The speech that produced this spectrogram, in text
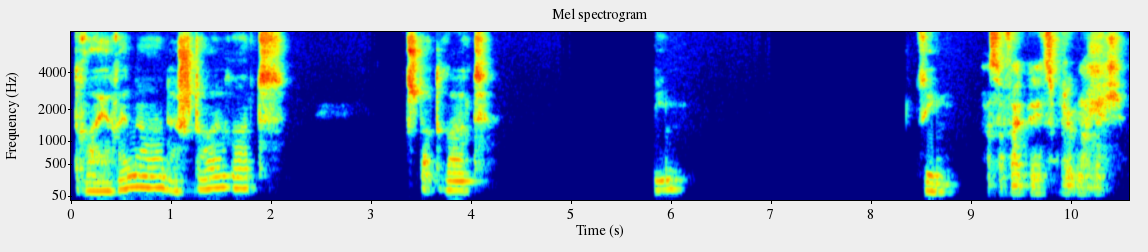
drei Renner, das Stahlrad, Stadtrad, sieben. Sieben. Also weit bin ich zum Glück noch nicht.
